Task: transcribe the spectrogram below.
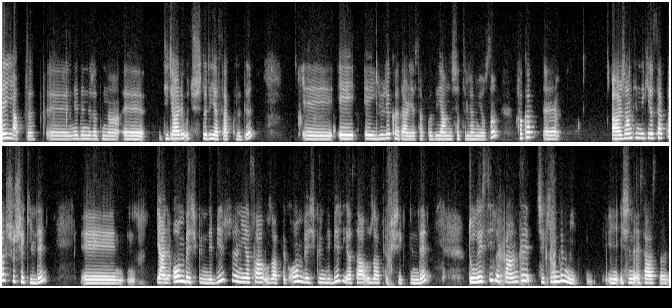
şey yaptı e, ne denir adına e, ticari uçuşları yasakladı e, e, Eylül'e kadar yasakladı yanlış hatırlamıyorsam. Fakat e, Arjantin'deki yasaklar şu şekilde e, yani 15 günde bir hani yasağı uzattık 15 günde bir yasağı uzattık şeklinde. Dolayısıyla ben de çekindim işin esası.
